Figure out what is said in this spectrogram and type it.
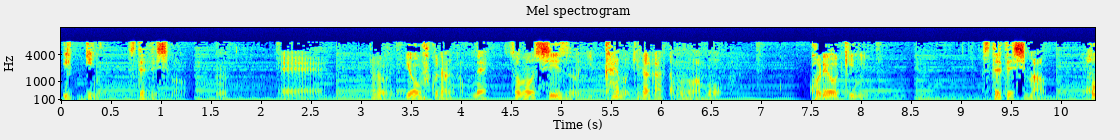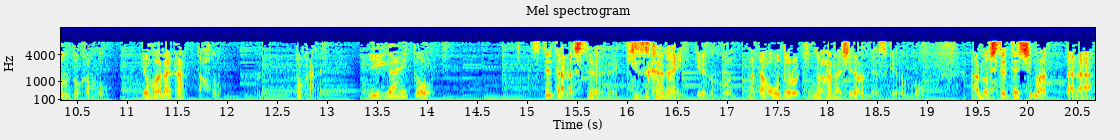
一気に捨ててしまう。うん。えー例えば洋服なんかもね、そのシーズン一回も着なかったものはもう、これを機に捨ててしまう。本とかも読まなかった本。とかね、意外と捨てたら捨てたで気づかないっていうのもまた驚きの話なんですけども、あの、捨ててしまったら、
